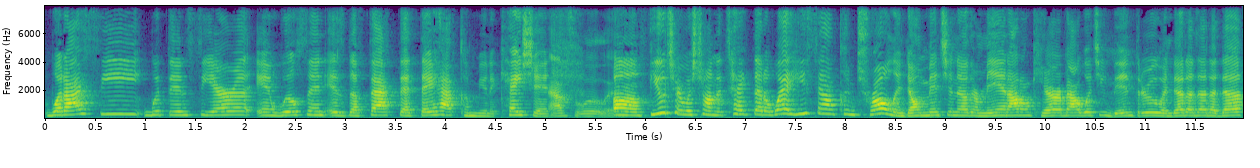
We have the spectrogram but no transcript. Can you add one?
What I see within Ciara and Wilson is the fact that they have communication. absolutely Um, Future was trying to take that away. He sound controlling. Don't mention other men. I don't care about what you've been through and da da da da da.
